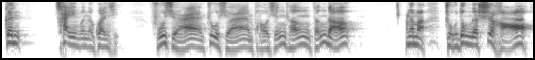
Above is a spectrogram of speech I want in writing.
跟蔡英文的关系，辅选、助选、跑行程等等，那么主动的示好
